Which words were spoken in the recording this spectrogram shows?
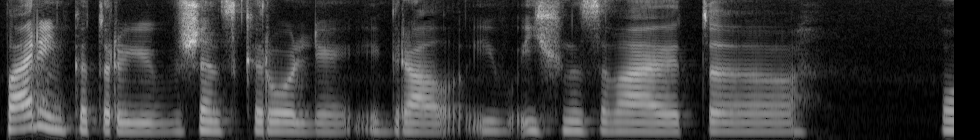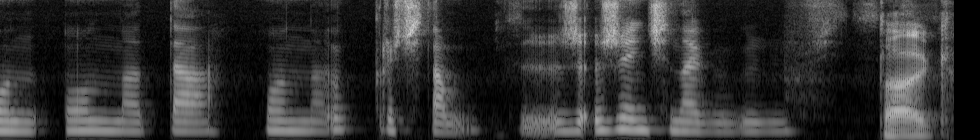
парень, который в женской роли играл, их называют э, он, он, да, он, ну, короче, там женщина так.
